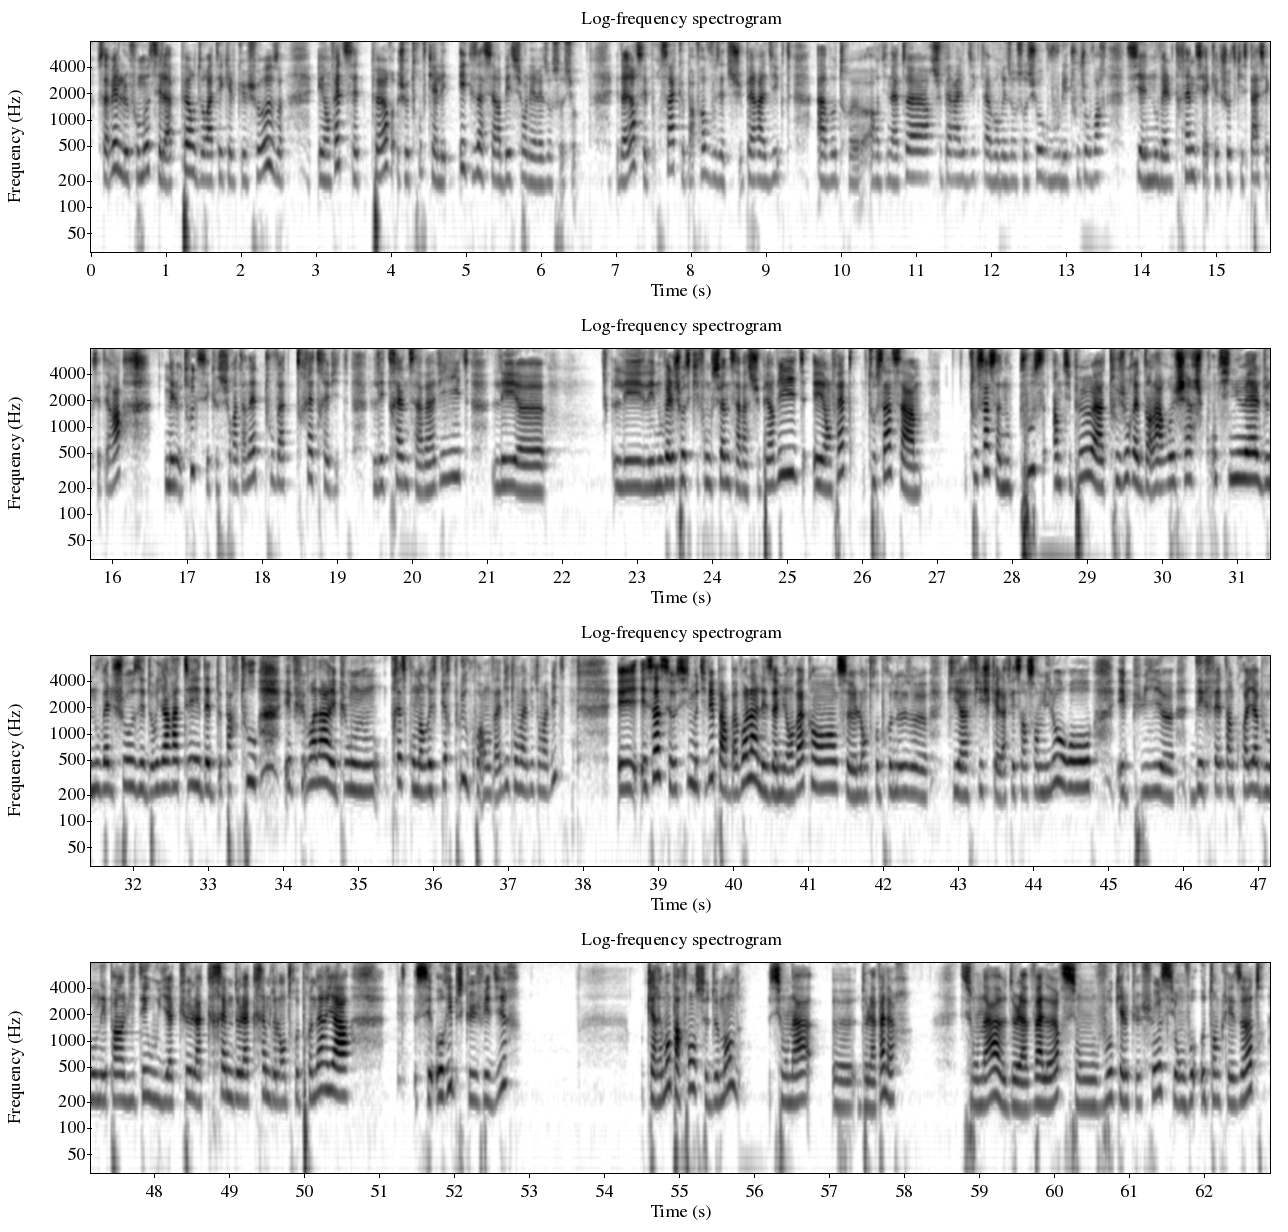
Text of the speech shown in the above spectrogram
Vous savez, le FOMO, c'est la peur de rater quelque chose. Et en fait, cette peur, je trouve qu'elle est exacerbée sur les réseaux sociaux. Et d'ailleurs, c'est pour ça que parfois vous êtes super addict à votre ordinateur, super addict à vos réseaux sociaux, que vous voulez toujours voir s'il y a une nouvelle trend, s'il y a quelque chose qui se passe, etc. Mais le truc, c'est que sur Internet, tout va très très vite. Les trends, ça va vite. Les... Euh, les, les, nouvelles choses qui fonctionnent, ça va super vite. Et en fait, tout ça, ça, tout ça, ça nous pousse un petit peu à toujours être dans la recherche continuelle de nouvelles choses et de rien rater, d'être de partout. Et puis voilà, et puis on, presque on n'en respire plus, quoi. On va vite, on va vite, on va vite. Et, et ça, c'est aussi motivé par, bah voilà, les amis en vacances, l'entrepreneuse qui affiche qu'elle a fait 500 000 euros, et puis euh, des fêtes incroyables où on n'est pas invité, où il y a que la crème de la crème de l'entrepreneuriat c'est horrible ce que je vais dire. Carrément, parfois, on se demande si on a euh, de la valeur. Si on a euh, de la valeur, si on vaut quelque chose, si on vaut autant que les autres.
